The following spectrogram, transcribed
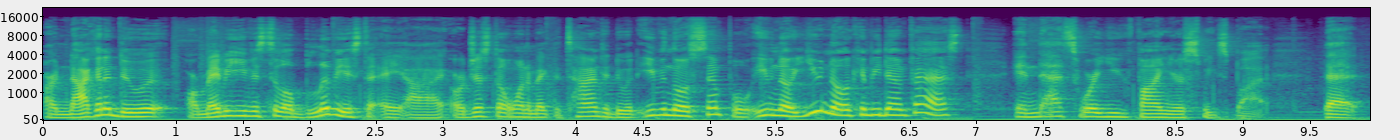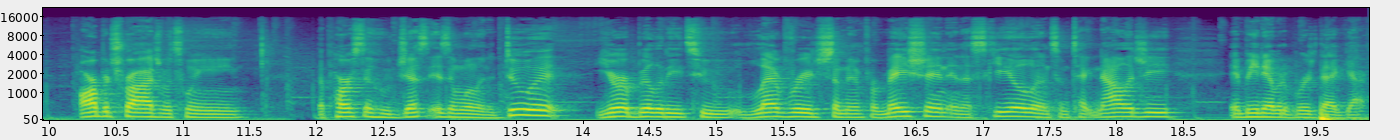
are not going to do it, or maybe even still oblivious to AI, or just don't want to make the time to do it, even though it's simple, even though you know it can be done fast. And that's where you find your sweet spot that arbitrage between the person who just isn't willing to do it, your ability to leverage some information and a skill and some technology, and being able to bridge that gap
